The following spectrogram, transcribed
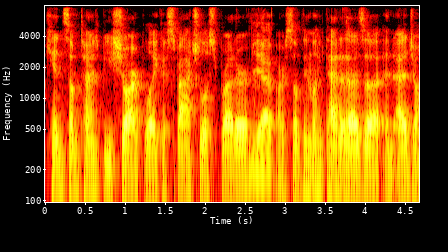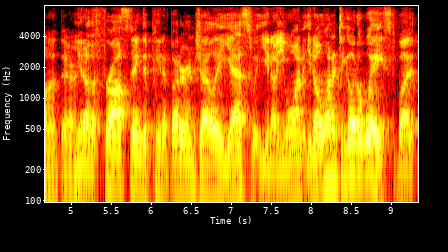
can sometimes be sharp, like a spatula spreader yep. or something like that. It has a, an edge on it there. You know, the frosting, the peanut butter and jelly. Yes, you know, you want you don't want it to go to waste, but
